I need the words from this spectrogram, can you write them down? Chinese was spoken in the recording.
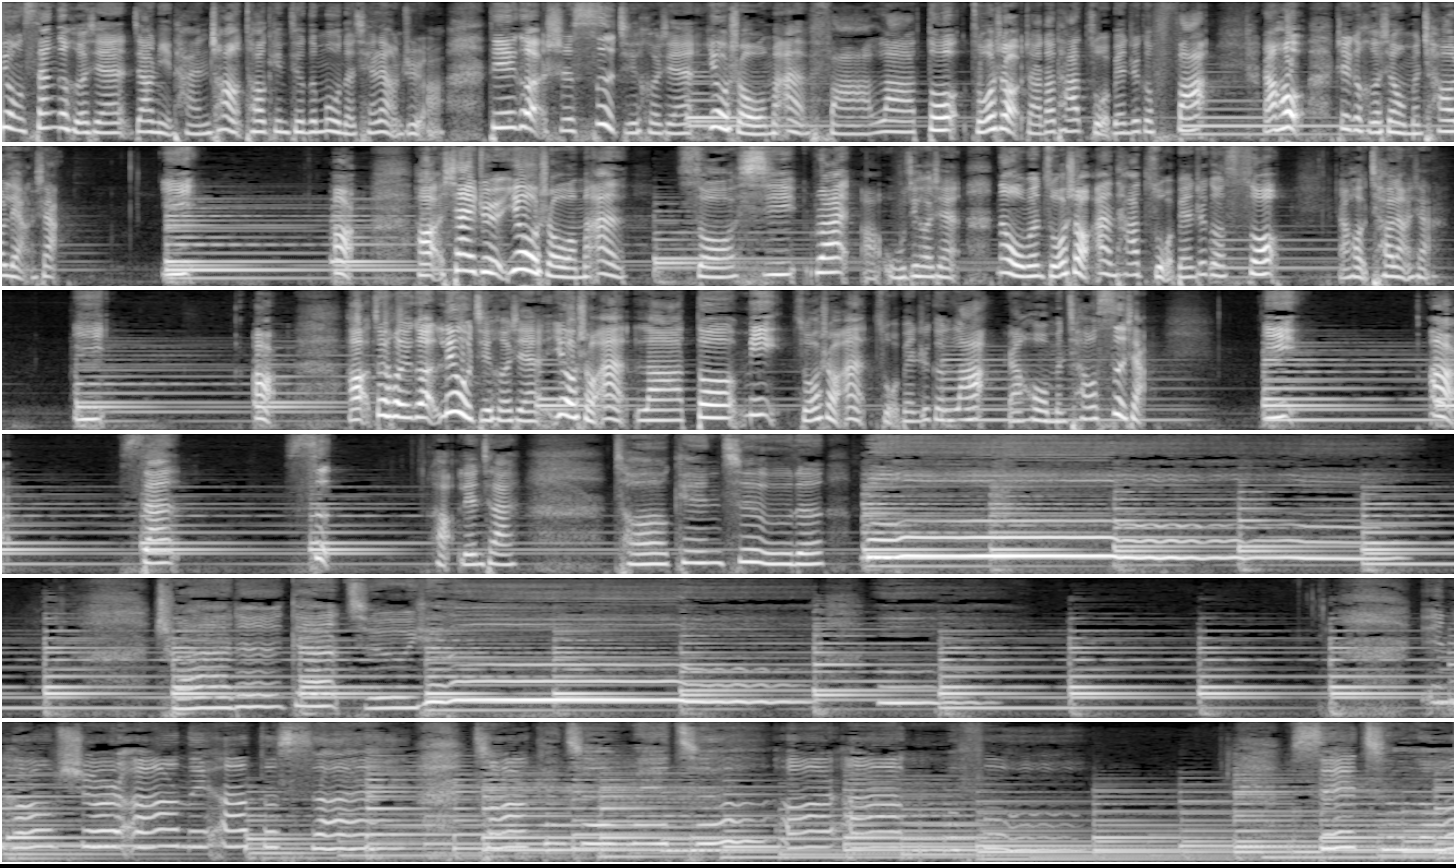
用三个和弦教你弹唱《Talking to the Moon》的前两句啊。第一个是四级和弦，右手我们按法拉哆，左手找到它左边这个发，然后这个和弦我们敲两下，一、二。好，下一句右手我们按嗦西 right 啊，五级和弦。那我们左手按它左边这个嗦，然后敲两下，一。二，好，最后一个六级和弦，右手按拉哆咪，左手按左边这个拉，然后我们敲四下，一、二、三、四，好，连起来。Talking to the moon, try to get to you. hope you're on the other side. Talking to me too, or I'm a fool. Is it too?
